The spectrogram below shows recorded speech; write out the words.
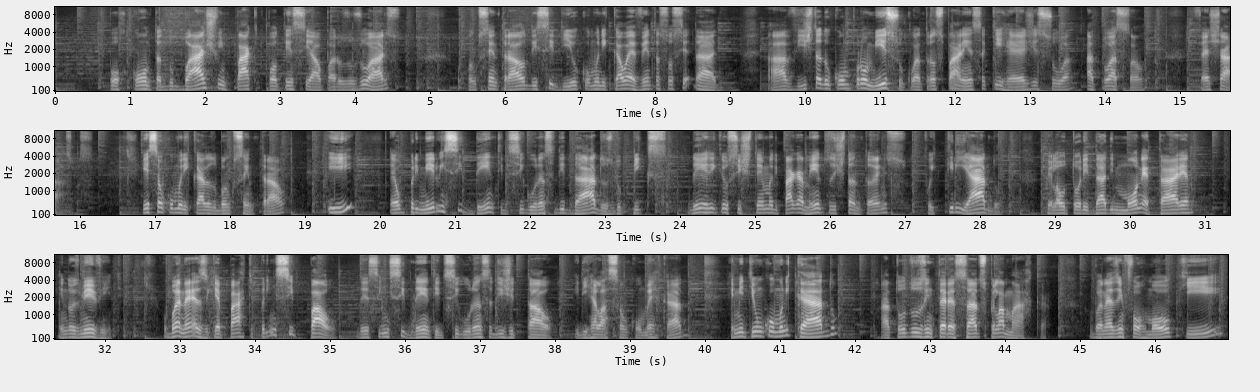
por conta do baixo impacto potencial para os usuários, o Banco Central decidiu comunicar o evento à sociedade, à vista do compromisso com a transparência que rege sua atuação. Fecha aspas. Esse é o comunicado do Banco Central e é o primeiro incidente de segurança de dados do Pix desde que o sistema de pagamentos instantâneos foi criado pela autoridade monetária em 2020. O Banese, que é parte principal desse incidente de segurança digital e de relação com o mercado, emitiu um comunicado a todos os interessados pela marca. O Banese informou que,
